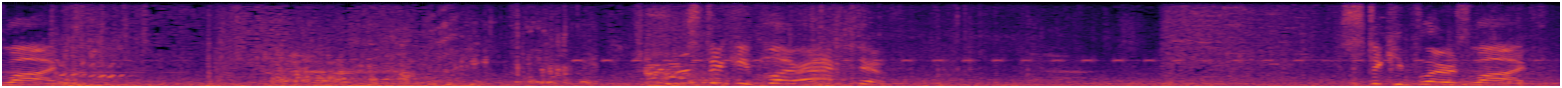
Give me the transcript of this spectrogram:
slide. Sticky Flare active! Sticky Flare is live!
